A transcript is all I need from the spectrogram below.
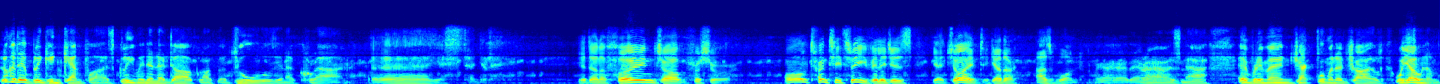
Look at their blinking campfires gleaming in the dark like the jewels in a crown. Ah, yes, Daniel. You've done a fine job for sure. All 23 villages you joined together as one. Uh, they're ours now. Every man, jack, woman, and child. We own 'em,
